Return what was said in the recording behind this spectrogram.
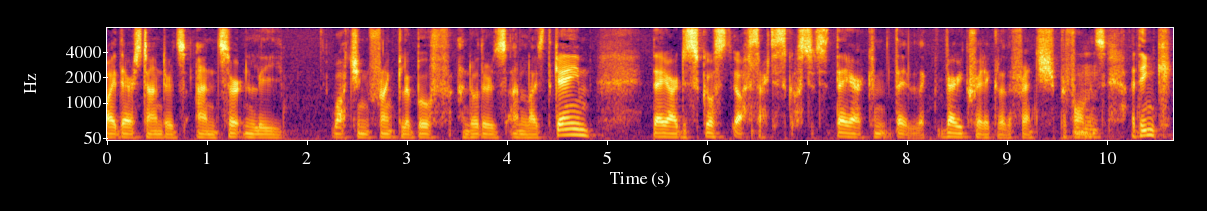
by their standards, and certainly watching Frank Leboeuf and others analyse the game, they are disgusted. Oh, sorry, disgusted. They are com- they like very critical of the French performance. I think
